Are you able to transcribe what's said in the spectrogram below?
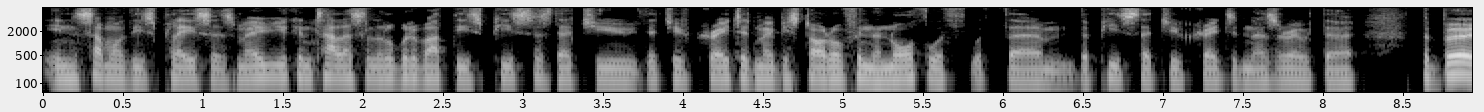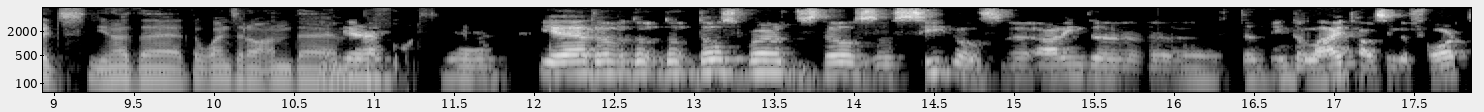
in some of these places. Maybe you can tell us a little bit about these pieces that you that you've created. Maybe start off in the north with with um, the piece that you've created in Nazaré with the the birds. You know the the ones that are on the yeah the yeah yeah the, the, those birds those uh, seagulls uh, are in the, uh, the in the lighthouse in the fort.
